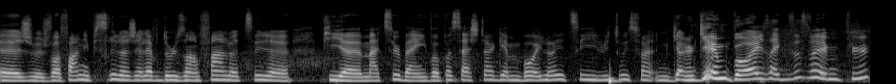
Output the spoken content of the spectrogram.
euh, je, je vais faire une épicerie, là, j'élève deux enfants, là, tu sais. puis Mathieu, ben, il va pas s'acheter un Game Boy, là, tu sais, lui, tout, il se fait un, un Game Boy, ça existe même plus.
